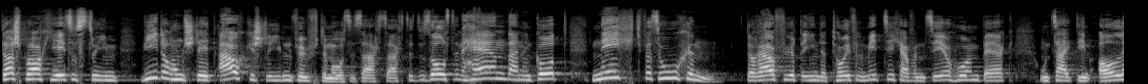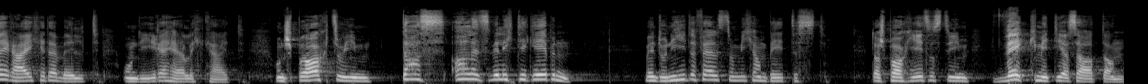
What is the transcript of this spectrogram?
Da sprach Jesus zu ihm, wiederum steht auch geschrieben, 5. Mose 6, sagte, du sollst den Herrn, deinen Gott, nicht versuchen. Darauf führte ihn der Teufel mit sich auf einen sehr hohen Berg und zeigte ihm alle Reiche der Welt und ihre Herrlichkeit und sprach zu ihm, das alles will ich dir geben, wenn du niederfällst und mich anbetest. Da sprach Jesus zu ihm, weg mit dir, Satan.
